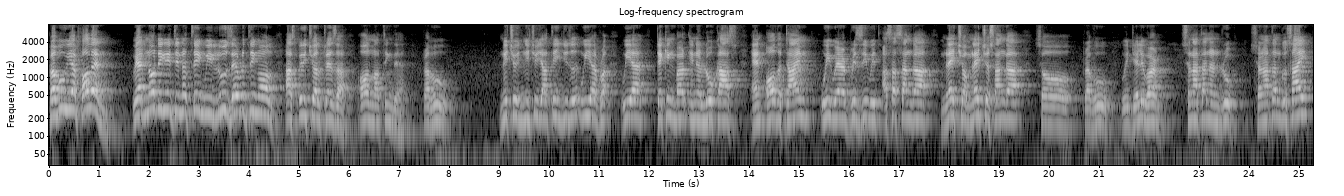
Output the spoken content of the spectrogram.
Prabhu, we are fallen. We have no dignity, nothing. We lose everything, all our spiritual treasure, all nothing there. Prabhu, Nichu, Nichu Jati, we are, we are taking birth in a low caste and all the time we were busy with Asasanga, Mlecho, Mlecho Sangha. So, Prabhu, we delivered Sanatan and Rup. Sanatan Gosai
